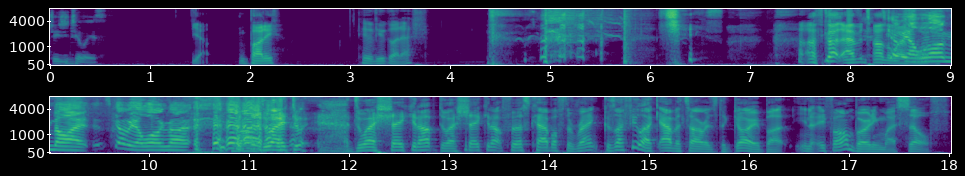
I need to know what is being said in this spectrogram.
GG two E's. Yeah, buddy. Who have you got, Ash? Jeez, I've got Avatar: It's The gonna Way be a long night. It's gonna be a long night. Right, do I do, I- do I shake it up? Do I shake it up first cab off the rank? Because I feel like Avatar is the go, but you know, if I'm voting myself,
